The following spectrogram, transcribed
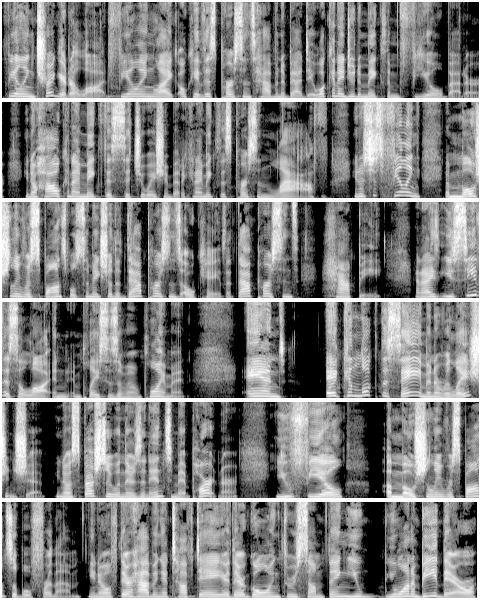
feeling triggered a lot, feeling like, okay, this person's having a bad day. What can I do to make them feel better? You know, how can I make this situation better? Can I make this person laugh? You know, it's just feeling emotionally responsible to make sure that that person's okay, that that person's happy. And I, you see this a lot in, in places of employment. And it can look the same in a relationship, you know, especially when there's an intimate partner. You feel emotionally responsible for them. You know, if they're having a tough day or they're going through something, you you want to be there or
